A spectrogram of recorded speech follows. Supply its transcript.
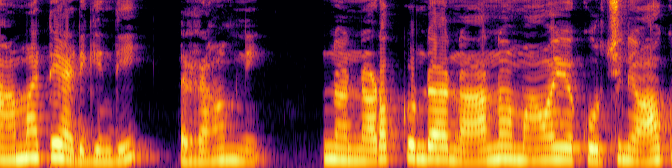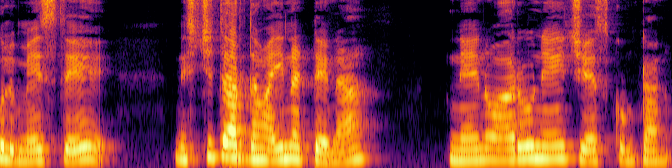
ఆ మాటే అడిగింది రామ్ని. నన్ను అడగకుండా నాన్న మావయ్య కూర్చుని ఆకులు మేస్తే నిశ్చితార్థం అయినట్టేనా? నేను అరువునే చేసుకుంటాను.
